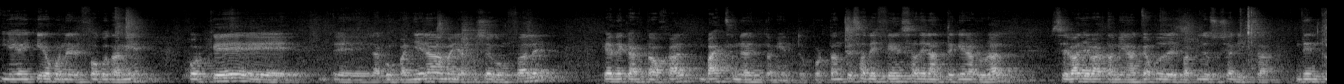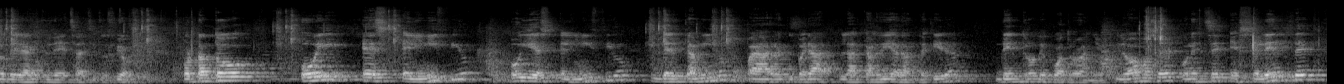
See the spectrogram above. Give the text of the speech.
Y ahí quiero poner el foco también, porque eh, la compañera María José González, que es de Cartaojal, va a estar en el ayuntamiento. Por tanto, esa defensa de la antequera rural se va a llevar también a cabo del Partido Socialista dentro de, esta institución. Por tanto, hoy es el inicio, hoy es el inicio del camino para recuperar la alcaldía de Antequera dentro de cuatro años. Y lo vamos a hacer con este excelente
